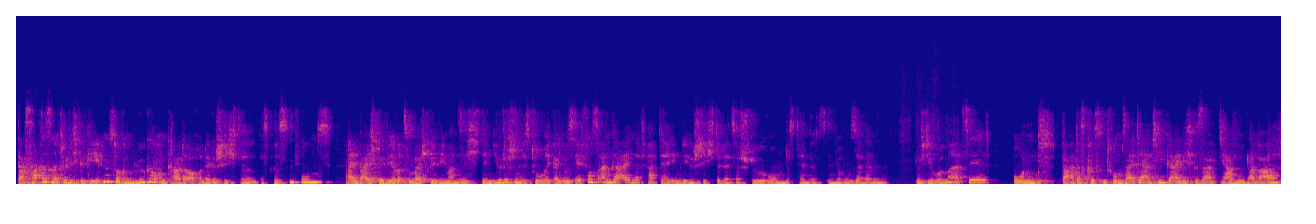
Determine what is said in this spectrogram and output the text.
Das hat es natürlich gegeben zur Genüge und gerade auch in der Geschichte des Christentums. Ein Beispiel wäre zum Beispiel, wie man sich den jüdischen Historiker Josephus angeeignet hat, der eben die Geschichte der Zerstörung des Tempels in Jerusalem durch die Römer erzählt. Und da hat das Christentum seit der Antike eigentlich gesagt, ja wunderbar,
